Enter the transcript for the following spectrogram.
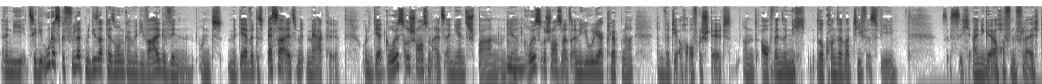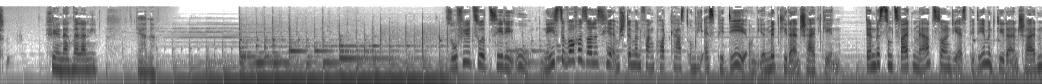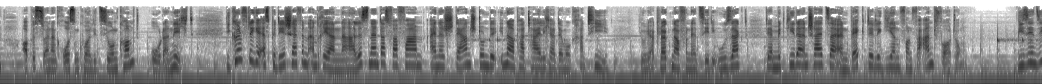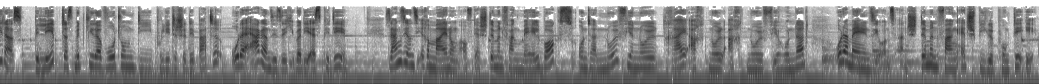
Wenn die CDU das Gefühl hat, mit dieser Person können wir die Wahl gewinnen und mit der wird es besser als mit Merkel und die hat größere Chancen als ein Jens Spahn und die mhm. hat größere Chancen als eine Julia Klöckner, dann wird die auch aufgestellt. Und auch wenn sie nicht so konservativ ist, wie es sich einige erhoffen vielleicht. Vielen Dank, Melanie. Gerne. So viel zur CDU. Nächste Woche soll es hier im Stimmenfang-Podcast um die SPD und ihren Mitgliederentscheid gehen. Denn bis zum 2. März sollen die SPD-Mitglieder entscheiden, ob es zu einer großen Koalition kommt oder nicht. Die künftige SPD-Chefin Andrea Nahles nennt das Verfahren eine Sternstunde innerparteilicher Demokratie. Julia Klöckner von der CDU sagt, der Mitgliederentscheid sei ein Wegdelegieren von Verantwortung. Wie sehen Sie das? Belebt das Mitgliedervotum die politische Debatte oder ärgern Sie sich über die SPD? Sagen Sie uns Ihre Meinung auf der Stimmenfang-Mailbox unter 040 380 80 400 oder mailen Sie uns an stimmenfang.spiegel.de.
